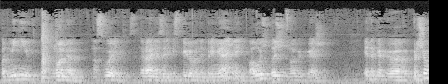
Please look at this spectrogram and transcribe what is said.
подменив номер на свой ранее зарегистрированный премиальный, получит очень много кэша. Это как, причем, э,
